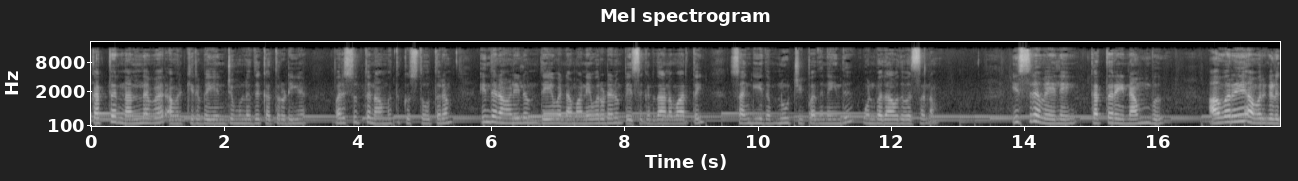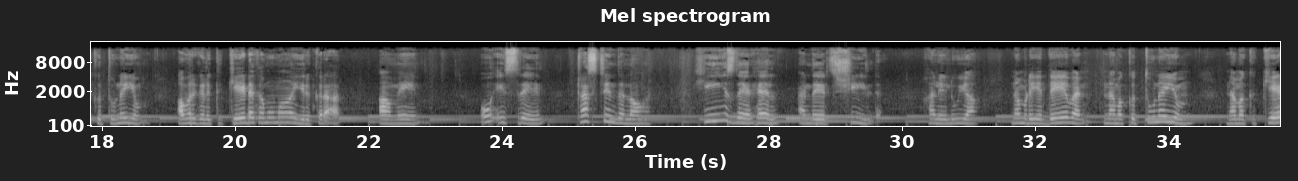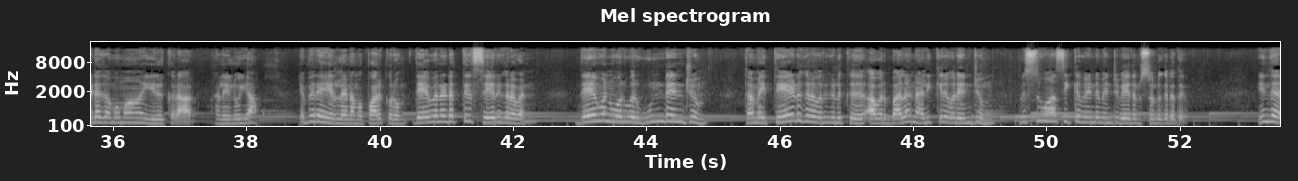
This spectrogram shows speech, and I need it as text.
கர்த்தர் நல்லவர் அவர் கிருபை என்றும் உள்ளது. கர்த்தருடைய பரிசுத்த நாமத்துக்கு ஸ்தோத்திரம். இந்த நாளிலும் தேவன் நம் அனைவருடனும் பேசுகிறதான வார்த்தை சங்கீதம் நூற்றி பதினைந்து ஒன்பதாவது வசனம். இஸ்ரவேலே கத்தரை நம்பு. அவரே அவர்களுக்கு துணையும் அவர்களுக்கு கேடகமுமாயிருக்கிறார். ஆமேன். O Israel trust in the Lord he is their help and their shield hallelujah நம்முடைய தேவன் நமக்கு துணையும் நமக்கு கேடகமுமா இருக்கிறார். ஹலே லூயா எபிரேயரில் நம்ம பார்க்கிறோம் தேவனிடத்தில் சேருகிறவன் தேவன் ஒருவர் உண்டென்றும் தம்மை தேடுகிறவர்களுக்கு அவர் பலன் அளிக்கிறவர் என்றும் விசுவாசிக்க வேண்டும் என்று வேதம் சொல்லுகிறது. இந்த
